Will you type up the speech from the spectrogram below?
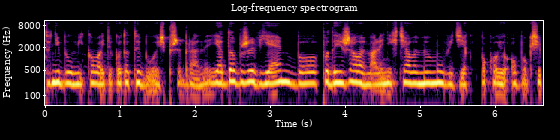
to nie był Mikołaj, tylko to ty byłeś przebrany. Ja dobrze wiem, bo podejrzałem, ale nie chciałem mówić, jak w pokoju obok się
